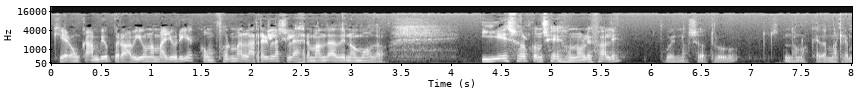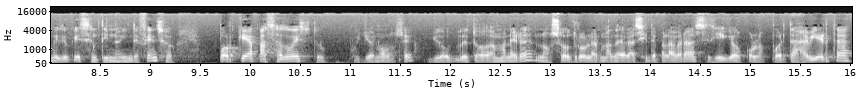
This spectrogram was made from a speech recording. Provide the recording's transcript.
quiera un cambio, pero había una mayoría conforme a las reglas y las hermandades no hemos dado. Y eso al Consejo no le vale, pues nosotros no nos queda más remedio que sentirnos indefensos. ¿Por qué ha pasado esto? Pues yo no lo sé. Yo, de todas maneras, nosotros, la Hermandad de las Siete Palabras, sigue con las puertas abiertas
